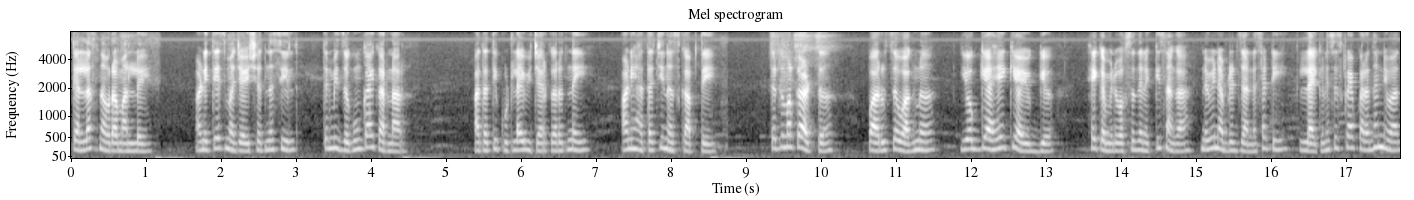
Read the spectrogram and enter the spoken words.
त्यांनाच नवरा मानलं आहे आणि तेच माझ्या आयुष्यात नसेल तर मी जगून काय करणार? आता ती कुठलाही विचार करत नाही आणि हाताची नस कापते. तर तुम्हाला काय वाटतं? पारूचं वागणं योग्य आहे की अयोग्य? हे कमेंट बॉक्समध्ये नक्की सांगा. नवीन अपडेट जाणण्यासाठी लाईक आणि सबस्क्राईब करा. धन्यवाद.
